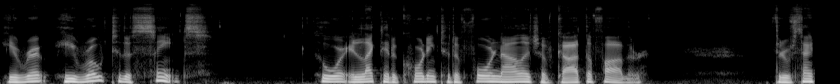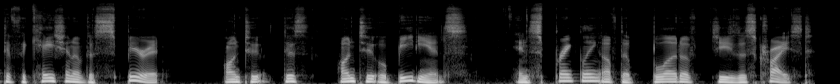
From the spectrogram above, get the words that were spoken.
he wrote, he wrote to the saints who were elected according to the foreknowledge of God the Father through sanctification of the Spirit unto this unto obedience and sprinkling of the blood of Jesus Christ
